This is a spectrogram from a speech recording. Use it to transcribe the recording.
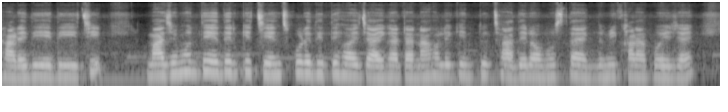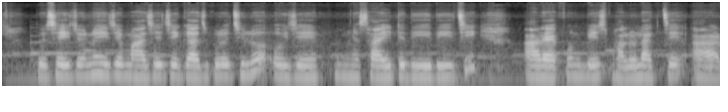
ধারে দিয়ে দিয়েছি। মাঝে মধ্যে এদেরকে চেঞ্জ করে দিতে হয় জায়গাটা, না হলে কিন্তু ছাদের অবস্থা একদমই খারাপ হয়ে যায়। তো সেই জন্য এই যে মাঝে যে গাছগুলো ছিল, ওই যে সাইডে দিয়ে দিয়েছি। আর এখন বেশ ভালো লাগছে। আর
